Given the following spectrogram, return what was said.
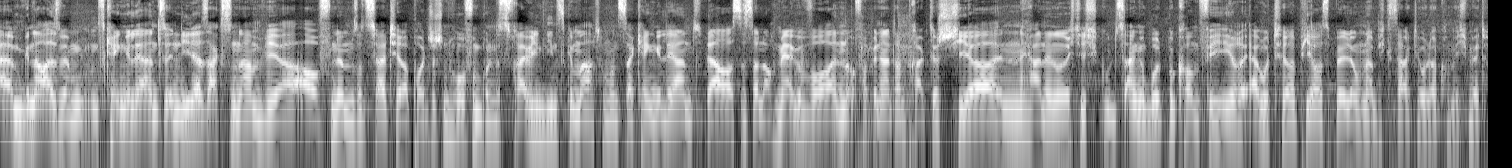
Ähm, genau, also wir haben uns kennengelernt in Niedersachsen, da haben wir auf einem sozialtherapeutischen Hof im Bundesfreiwilligendienst gemacht, haben uns da kennengelernt. Daraus ist dann auch mehr geworden. Verbinde hat dann praktisch hier in Herne ein richtig gutes Angebot bekommen für ihre Ergotherapieausbildung und da habe ich gesagt, jo, da komme ich mit.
